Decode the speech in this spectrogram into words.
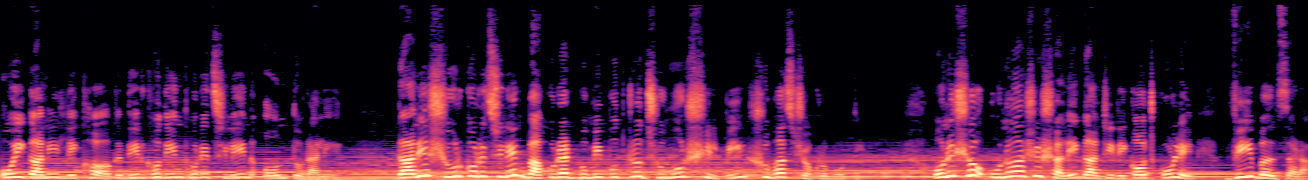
ওই গানের লেখক দীর্ঘদিন ধরে ছিলেন অন্তরালে। গানের সুর করেছিলেন বাঁকুড়ার ভূমিপুত্র ঝুমুর শিল্পী সুভাষ চক্রবর্তী। উনিশশো উনআশি সালে গানটি রেকর্ড করলেন ভি বলসারা।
